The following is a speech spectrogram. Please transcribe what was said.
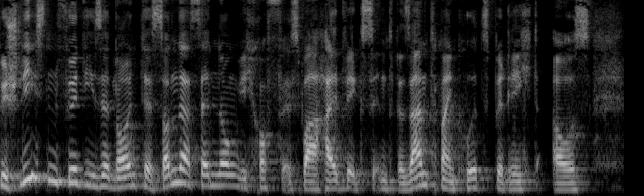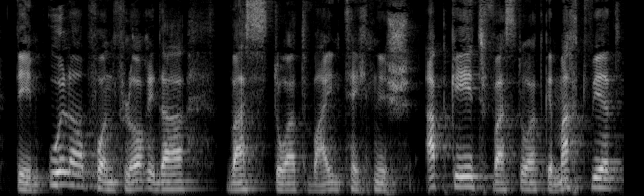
beschließen für diese neunte Sondersendung. Ich hoffe, es war halbwegs interessant, mein Kurzbericht aus dem Urlaub von Florida, was dort weintechnisch abgeht, was dort gemacht wird.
